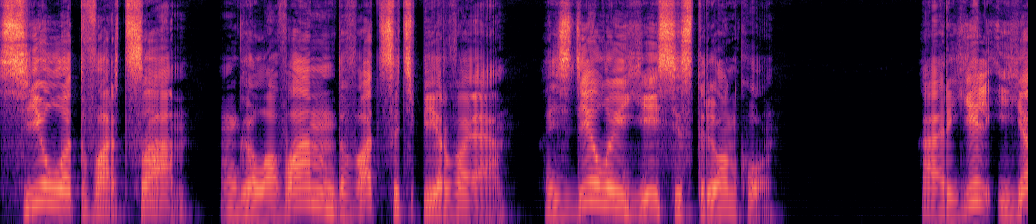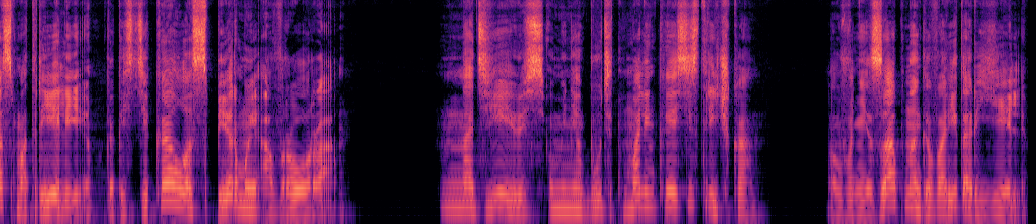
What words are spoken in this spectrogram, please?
Сила Творца. Глава 21. Сделай ей сестренку. Ариэль и я смотрели, как истекала спермой Аврора. «Надеюсь, у меня будет маленькая сестричка», — внезапно говорит Ариэль.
